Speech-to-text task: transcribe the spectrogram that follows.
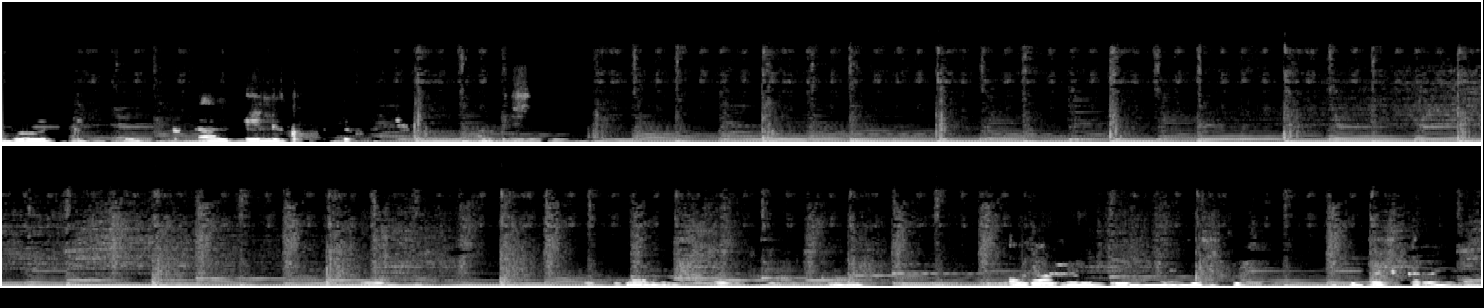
Будет как там или как ты А можно ли мне выступать карандаш?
